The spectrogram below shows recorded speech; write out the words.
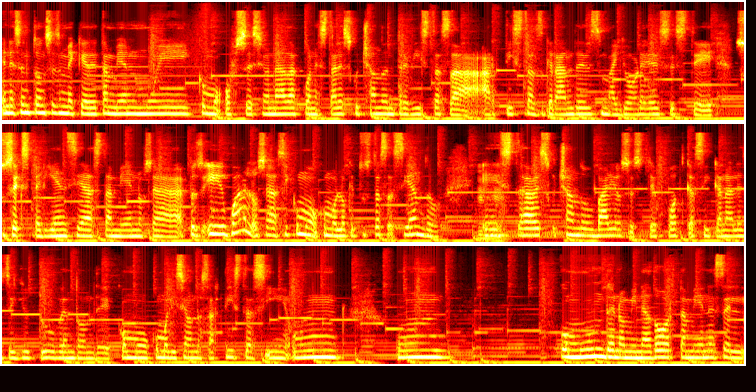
en ese entonces me quedé también muy como obsesionada con estar escuchando entrevistas a artistas grandes, mayores, este, sus experiencias también, o sea, pues igual, o sea, así como, como lo que tú estás haciendo. estaba escuchando varios este, podcasts y canales de YouTube en donde cómo, cómo le hicieron los artistas y un, un común denominador también es el,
